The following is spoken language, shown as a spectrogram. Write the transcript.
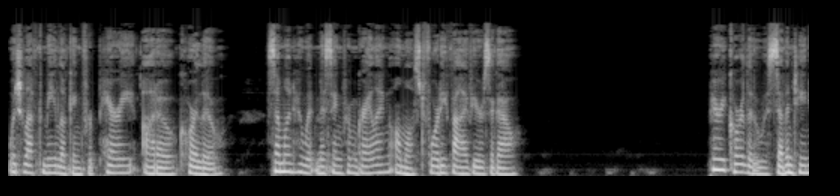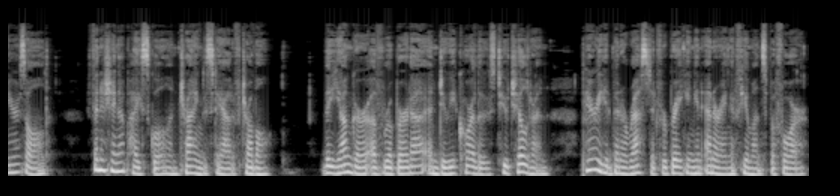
which left me looking for Perry Otto Corlew, someone who went missing from Grayling almost 45 years ago. Perry Corlew was 17 years old, finishing up high school and trying to stay out of trouble. The younger of Roberta and Dewey Corlew's two children, Perry had been arrested for breaking and entering a few months before.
